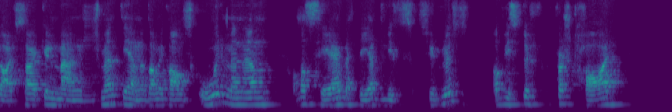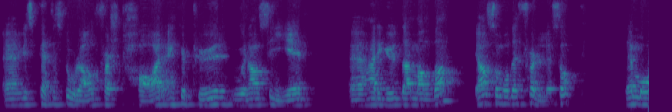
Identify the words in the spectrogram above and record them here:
life cycle management, igjen et amerikansk ord, men en, at man ser dette i et livssyklus. At hvis du først har hvis Petter Stordalen først har en kultur hvor han sier herregud, det er mandag, ja, så må det følges opp det må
